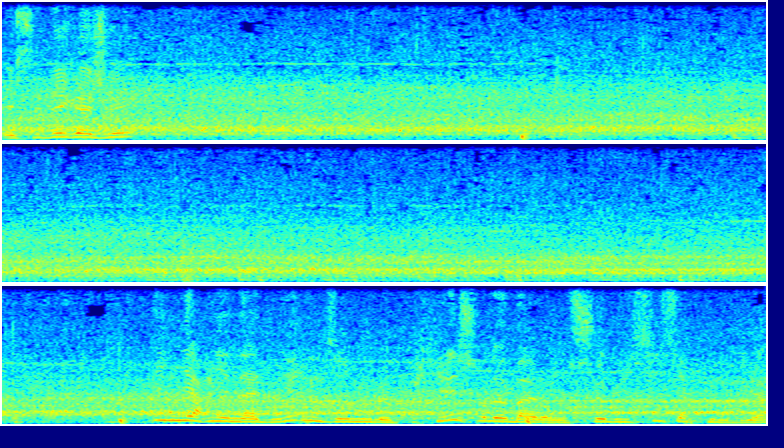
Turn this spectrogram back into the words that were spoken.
Et c'est dégagé. Il n'y a rien à dire, ils ont mis le sur le ballon. Celui-ci circule bien.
